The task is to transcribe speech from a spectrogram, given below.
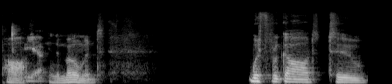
part yeah. in a moment. With regard to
